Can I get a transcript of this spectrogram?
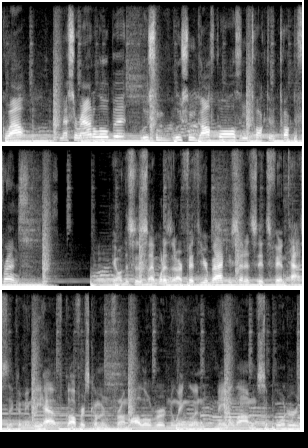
go out, mess around a little bit, lose some lose some golf balls, and talk to talk to friends. You know, this is what is it? Our fifth year back. You said it's it's fantastic. I mean, we have golfers coming from all over New England, Maine alums, supporters,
